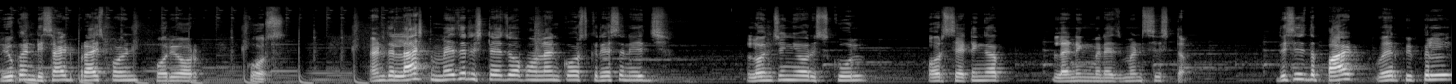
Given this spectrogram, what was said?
you can decide price point for your course and the last major stage of online course creation is launching your school or setting up learning management system this is the part where people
